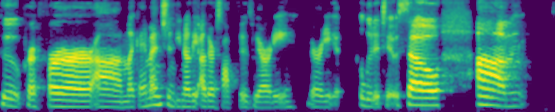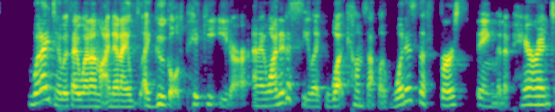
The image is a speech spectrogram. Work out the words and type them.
who prefer, um, like I mentioned, you know, the other soft foods we already we already alluded to. So, um, what I did was I went online and I, I Googled picky eater and I wanted to see like what comes up. Like, what is the first thing that a parent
